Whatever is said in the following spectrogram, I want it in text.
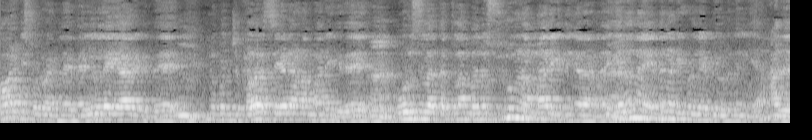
குவாலிட்டி சொல்றாங்களே வெள்ளையா இருக்குது. இன்னும் கொஞ்சம் கலர் சேடான மாதிரி இருக்குது. ஒரு சில தட்டுலாம் பாத்தீங்கன்னா சுருங்கின மாதிரி இருக்குங்கிறாங்க அதுக்கு எதனா எதன் அடிப்படையில் எப்படி வருதுங்க? அது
